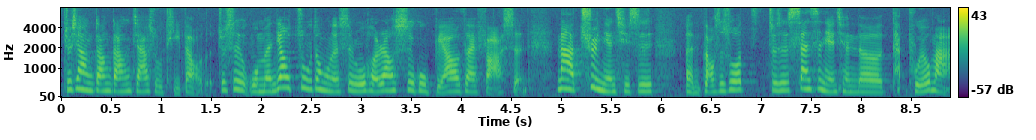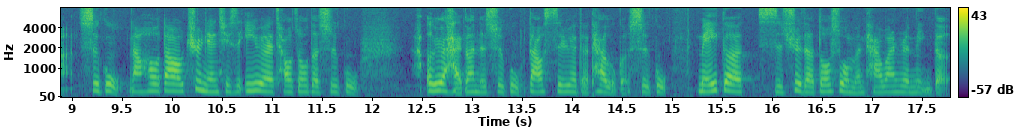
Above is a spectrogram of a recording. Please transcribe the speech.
就像刚刚家属提到的，就是我们要注重的是如何让事故不要再发生。那去年其实，嗯，老实说，就是三四年前的普悠玛事故，然后到去年其实一月潮州的事故，二月海端的事故，到四月的泰鲁格事故，每一个死去的都是我们台湾人民的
